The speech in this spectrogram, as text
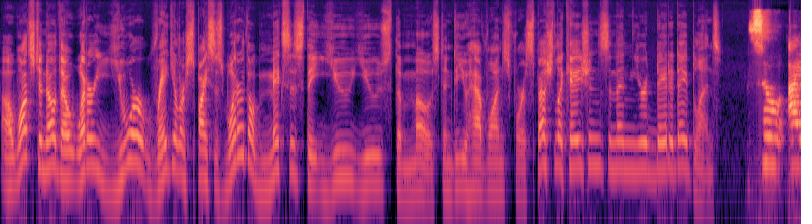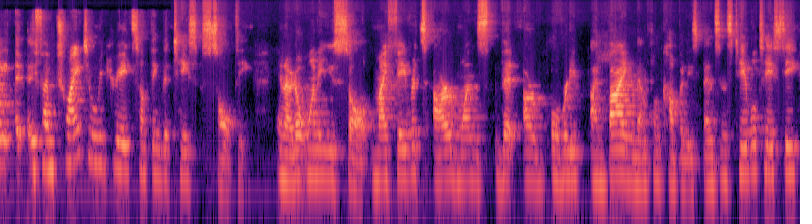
Uh, wants to know though, what are your regular spices? What are the mixes that you use the most, and do you have ones for special occasions and then your day to day blends? So I, if I'm trying to recreate something that tastes salty and I don't want to use salt. My favorites are ones that are already, I'm buying them from companies. Benson's Table Tasty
